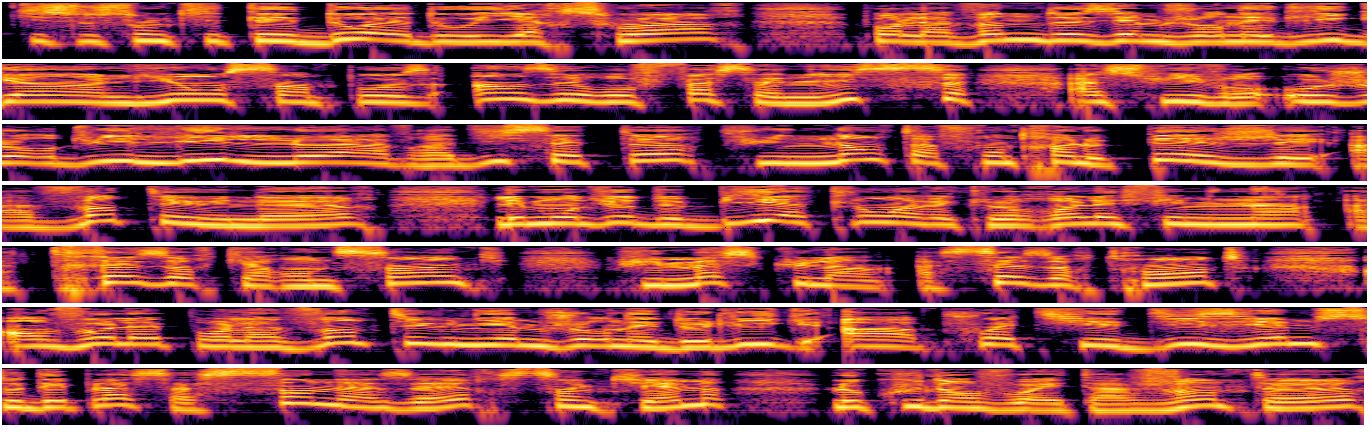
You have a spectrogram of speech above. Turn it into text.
qui se sont quittés dos à dos hier soir. Pour la 22e journée de Ligue 1, Lyon s'impose 1-0 face à Nice. À suivre aujourd'hui Lille-Le Havre à 17h, puis Nantes affrontera le PSG à 21h. Les mondiaux de biathlon avec le relais féminin à 13h45, puis masculin à 16h30. En volet pour la 21e journée de Ligue A, Poitiers 10e se déplace à Saint-Nazaire 5e. Le coup d'envoi est à 20h.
